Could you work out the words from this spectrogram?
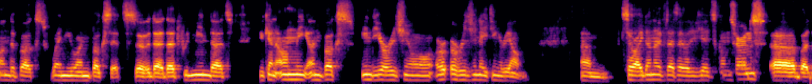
on the box when you unbox it. So that that would mean that you can only unbox in the original or originating realm. Um, so I don't know if that alleviates concerns, uh, but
